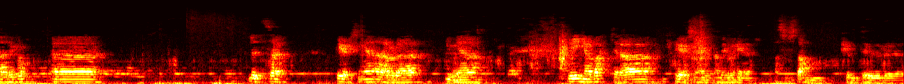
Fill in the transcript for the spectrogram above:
härifrån. Eh, lite så här piercingar här och där. Inga, det är inga vackra piercingar utan det är mer alltså stamkultur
